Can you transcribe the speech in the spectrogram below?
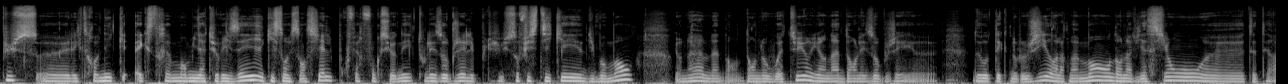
puces euh, électroniques extrêmement miniaturisées et qui sont essentielles pour faire fonctionner tous les objets les plus sophistiqués du moment. Il y en a dans, nos voitures, il y en a dans les objets euh, de haute technologie, dans l'armement, dans l'aviation, etc.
